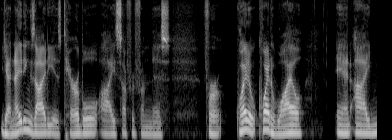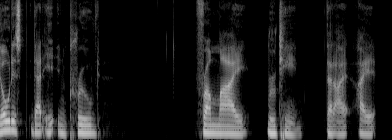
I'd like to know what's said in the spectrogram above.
Yeah, night anxiety is terrible. I suffered from this for quite a quite a while and I noticed that it improved from my routine that I I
